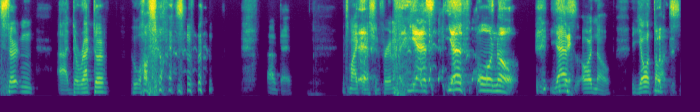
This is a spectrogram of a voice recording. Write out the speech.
certain uh, director who also has? okay, it's my question for him. yes, yes or no. yes or no? Your thoughts?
